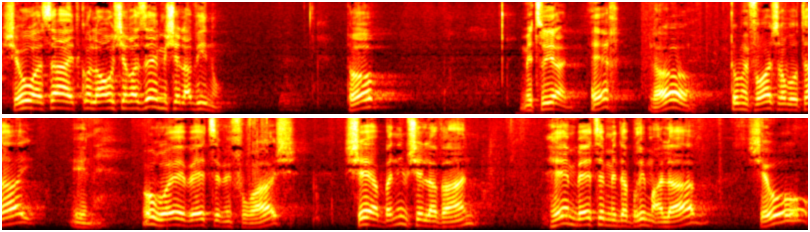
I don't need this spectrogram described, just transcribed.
שהוא עשה את כל העושר הזה משל אבינו. טוב? מצוין. איך? לא. כתוב מפורש רבותיי, הנה. הוא רואה בעצם מפורש שהבנים של לבן הם בעצם מדברים עליו שהוא,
